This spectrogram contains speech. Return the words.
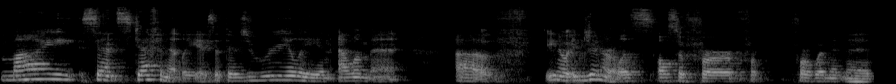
my sense definitely is that there's really an element of you know in general it's also for for for women that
